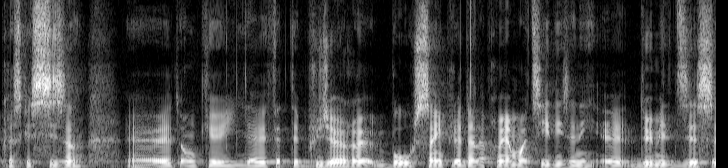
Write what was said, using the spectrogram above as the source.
presque six ans. donc, il avait fait plusieurs beaux simples dans la première moitié des années 2010.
